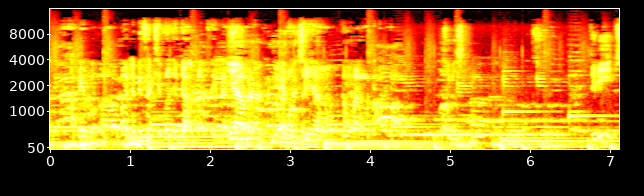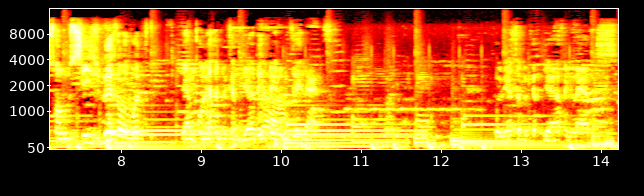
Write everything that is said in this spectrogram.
Tapi apa lebih fleksibel juga kalau freelance. Iya, benar. Iya, waktu fleksibel. kapan kita jadi solusi juga kalau buat yang kuliah sambil kerja freelance. ya. freelance kuliah sambil kerja freelance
